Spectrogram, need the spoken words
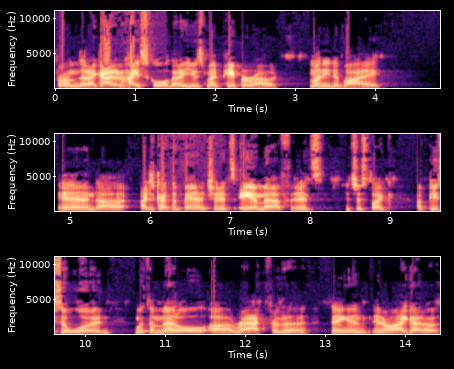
from that I got in high school that I used my paper route money to buy and uh, I just got the bench, and it's AMF, and it's it's just like a piece of wood with a metal uh, rack for the thing, and you know I got a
